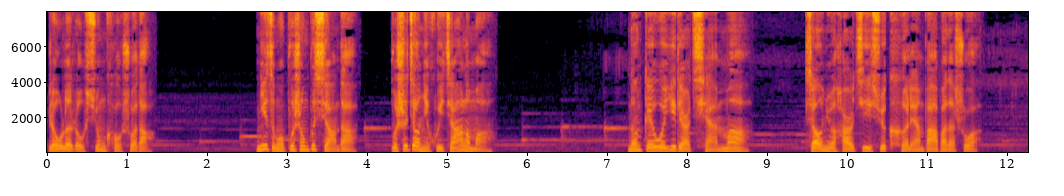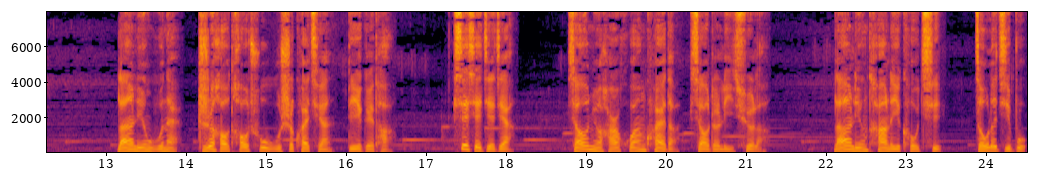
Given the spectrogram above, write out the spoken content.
揉了揉胸口，说道：“你怎么不声不响的？不是叫你回家了吗？能给我一点钱吗？”小女孩继续可怜巴巴地说。兰陵无奈，只好掏出五十块钱递给她。谢谢姐姐，小女孩欢快的笑着离去了。兰陵叹了一口气，走了几步。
